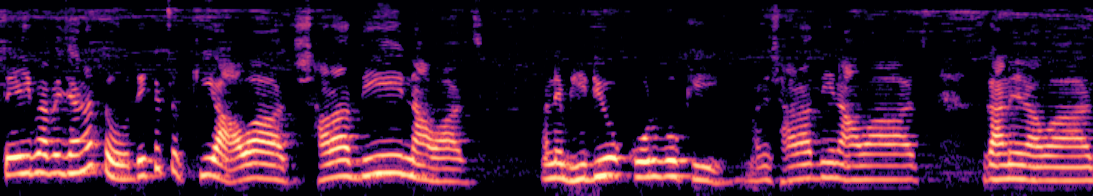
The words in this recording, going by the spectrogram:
তো এইভাবে জানো তো, দেখেছ কি আওয়াজ? সারাদিন আওয়াজ। মানে ভিডিও করব কি? মানে সারাদিন আওয়াজ, গানের আওয়াজ,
